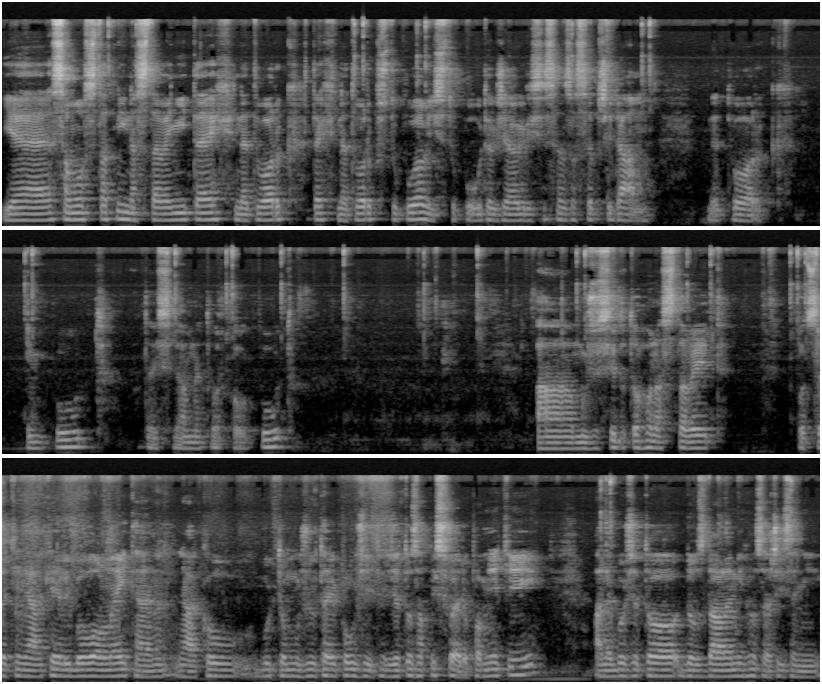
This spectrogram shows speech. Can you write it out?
je samostatný nastavení těch network, těch network vstupů a výstupů, takže já když si sem zase přidám network input, tady si dám network output a můžu si do toho nastavit podstatě nějaký libovolný ten, nějakou, buď to můžu tady použít, že to zapisuje do paměti, anebo že to do vzdáleného zařízení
